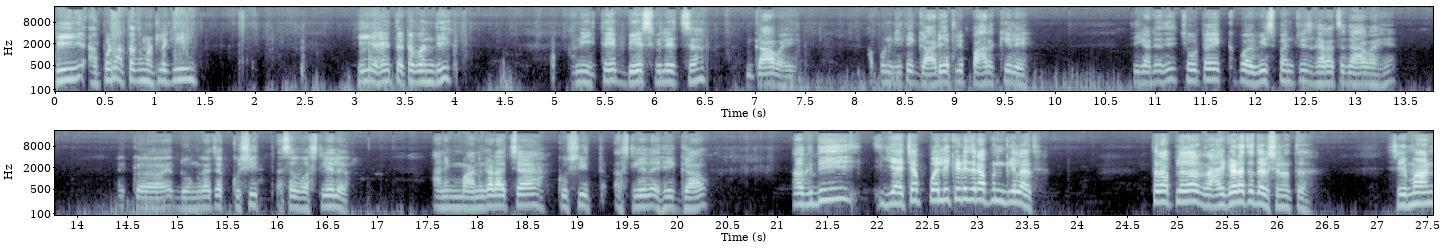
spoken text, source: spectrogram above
ही आपण आताच म्हटलं की ही आहे तटबंदी. आणि इथे बेस विलेजचं गाव आहे. आपण जिथे गाडी आपली पार्क केली ती गाडी असे छोटं एक प- वीस पंचवीस घराचं गाव आहे. एक डोंगराच्या कुशीत असं वसलेलं आणि मानगडाच्या कुशीत असलेलं हे गाव. अगदी याच्या पलीकडे जर आपण गेलात तर आपल्याला रायगडाचं दर्शन होतं. श्रीमान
